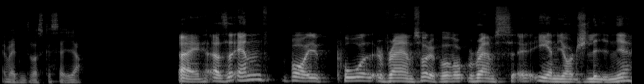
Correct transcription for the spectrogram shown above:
jag vet inte vad jag ska säga. Nej, alltså en var ju på Rams, var det på Rams eh, enjardslinje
